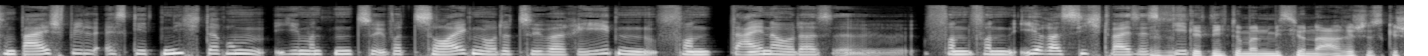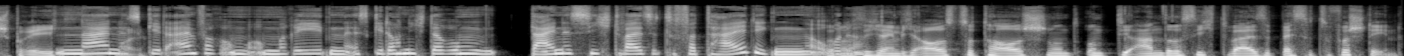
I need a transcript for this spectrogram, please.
Zum Beispiel, es geht nicht darum, jemanden zu überzeugen oder zu überreden von deiner oder äh, von, von ihrer Sichtweise. Es, Also es geht, geht nicht um ein missionarisches Gespräch. nein, es geht einfach um, um Reden. Es geht auch nicht darum, deine Sichtweise zu verteidigen sondern oder sich eigentlich auszutauschen und, und die andere Sichtweise besser zu verstehen.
